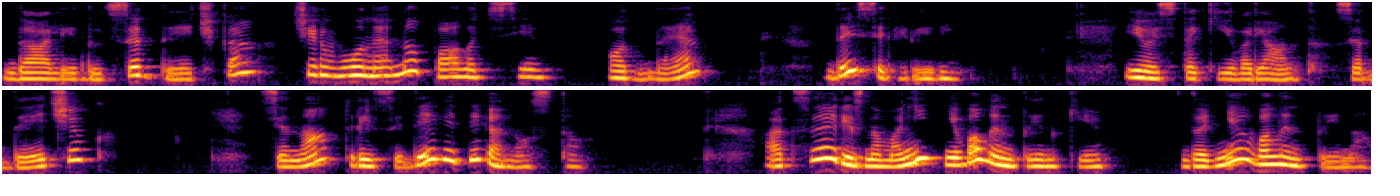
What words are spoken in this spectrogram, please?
Далі йдуть сердечка червоне на паличці. Одне 10 гривень. І ось такий варіант сердечок. Ціна 39,90. А це різноманітні валентинки до Дня Валентина.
